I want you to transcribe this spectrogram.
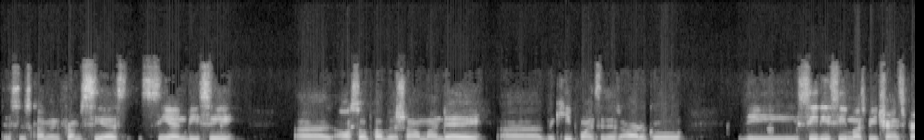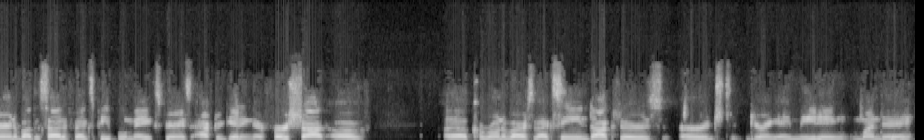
this is coming from CS CNBC, uh, also published on Monday. Uh, the key points of this article: the CDC must be transparent about the side effects people may experience after getting their first shot of a coronavirus vaccine. Doctors urged during a meeting Monday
